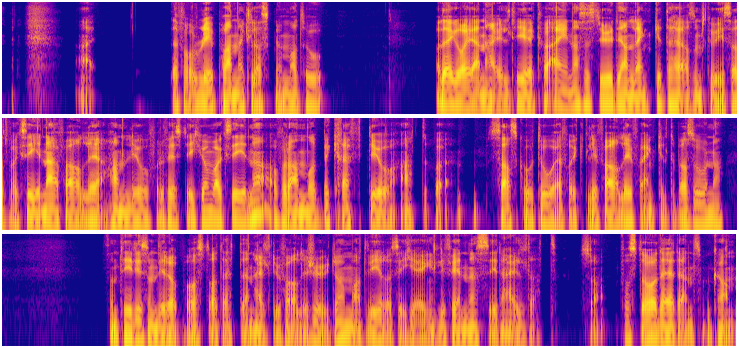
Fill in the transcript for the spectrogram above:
Nei, det får bli panneklask nummer to. Og det går igjen hele tida. Hver eneste studie han lenker til her som skal vise at vaksiner er farlige, handler jo for det første ikke om vaksiner, og for det andre bekrefter jo at SARS-CoV-2 er fryktelig farlig for enkelte personer, samtidig som de da påstår at dette er en helt ufarlig sykdom, at viruset ikke egentlig finnes i det hele tatt. Så forstå det, den som kan.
